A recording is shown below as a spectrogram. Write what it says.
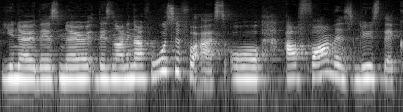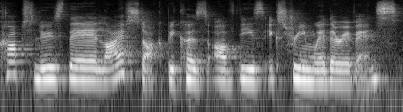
you know there's no there's not enough water for us or our farmers lose their crops lose their livestock because of these extreme weather events.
